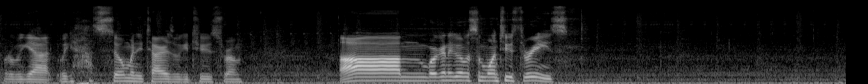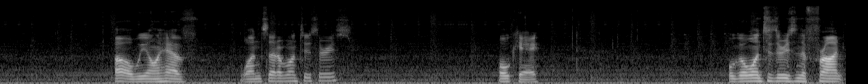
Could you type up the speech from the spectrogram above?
What do we got? We got so many tires we could choose from. Um, we're gonna go with some one, two, threes. Oh, we only have one set of one, two, threes. Okay. We'll go one, two, threes in the front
